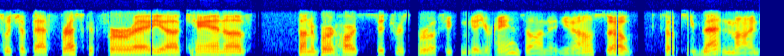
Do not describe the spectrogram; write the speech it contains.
switch up that Fresca for a uh, can of Thunderbird Hard Citrus Brew if you can get your hands on it. You know, so so keep that in mind.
